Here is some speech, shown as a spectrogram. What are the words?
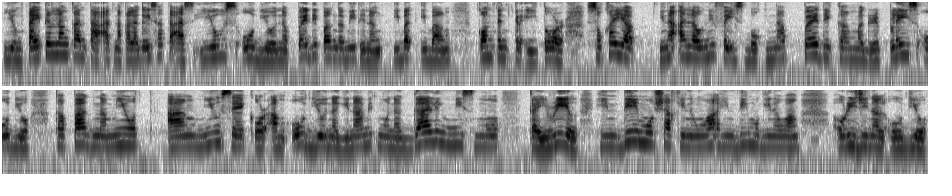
yung title ng kanta at nakalagay sa taas use audio na pwede pang gamitin ng iba't ibang content creator. So kaya inaalaw ni Facebook na pwede kang mag-replace audio kapag na-mute ang music or ang audio na ginamit mo na galing mismo kay Real. Hindi mo siya kinuha, hindi mo ginawang original audio.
